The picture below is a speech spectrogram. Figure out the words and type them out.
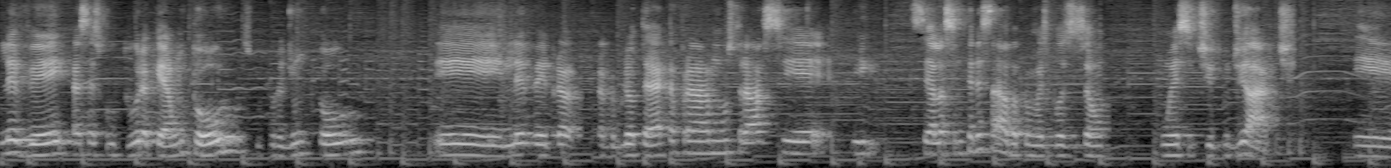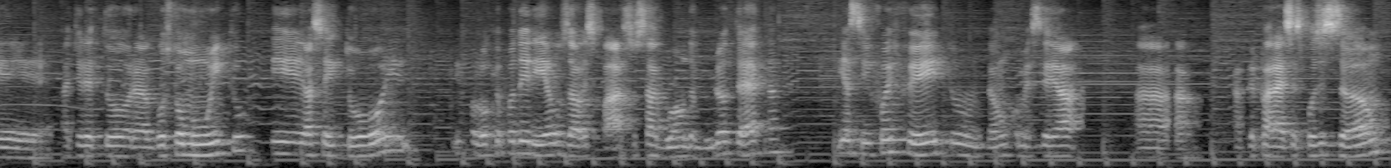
levei essa escultura, que é um touro, escultura de um touro, e levei para a biblioteca para mostrar se, se ela se interessava por uma exposição com esse tipo de arte. E a diretora gostou muito e aceitou e, e falou que eu poderia usar o espaço, o saguão da biblioteca, e assim foi feito. Então comecei a, a, a preparar essa exposição,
